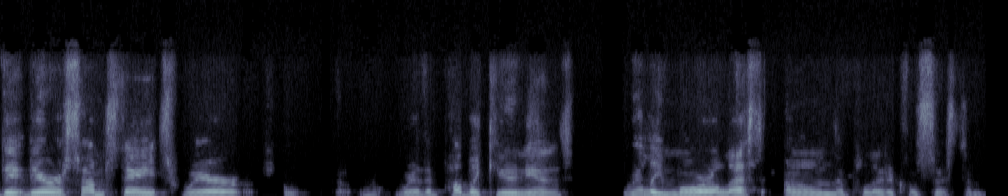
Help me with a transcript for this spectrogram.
th- there are some states where where the public unions really more or less own the political system.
